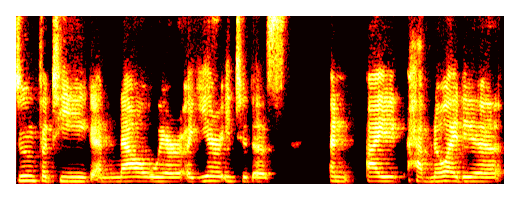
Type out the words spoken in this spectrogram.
Zoom fatigue, and now we're a year into this, and I have no idea,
